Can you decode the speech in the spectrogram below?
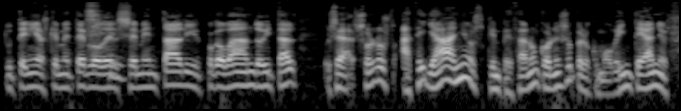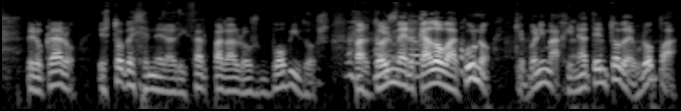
tú tenías que meterlo del semental, ir probando y tal. O sea, son los hace ya años que empezaron con eso, pero como 20 años. Pero claro, esto de generalizar para los bóvidos, para todo el mercado vacuno, que bueno, imagínate en toda Europa.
